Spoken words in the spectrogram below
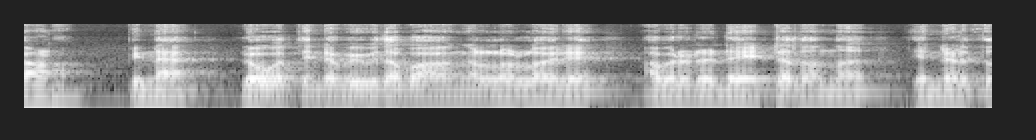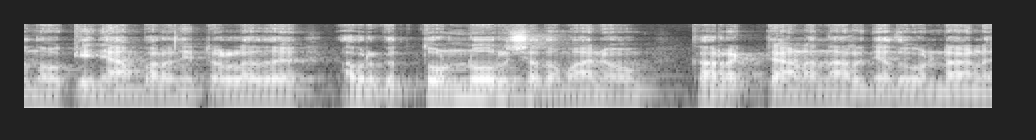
കാണാം. പിന്നെ ലോകത്തിന്റെ വിവിധ ഭാഗങ്ങളിലുള്ളവർ അവരുടെ ഡേറ്റ തന്ന് എന്റെ അടുത്ത് നോക്കി ഞാൻ പറഞ്ഞിട്ടുള്ളത് അവർക്ക് തൊണ്ണൂറ് ശതമാനവും കറക്റ്റാണെന്ന് അറിഞ്ഞതുകൊണ്ടാണ്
